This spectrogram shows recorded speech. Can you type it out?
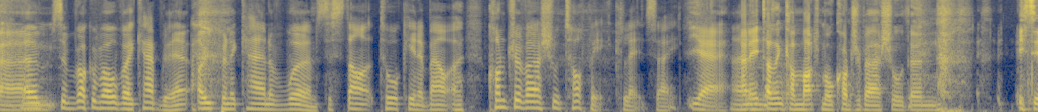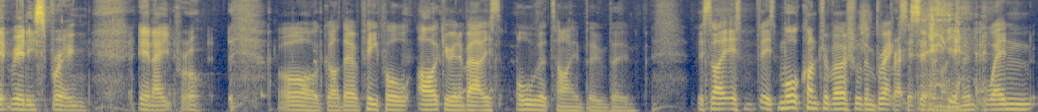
Um, Um, some rock and roll vocabulary. Open a can of worms to start talking about a controversial topic. Let's say. yeah, and um, it doesn't come much more controversial than is it really spring in April? Oh god, there are people arguing about this all the time. Boom, boom. It's like it's it's more controversial than Brexit, at the moment. yeah. When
